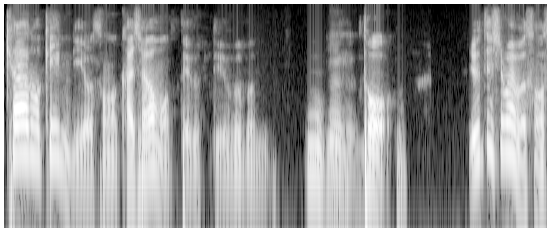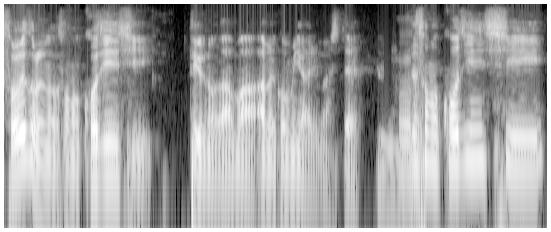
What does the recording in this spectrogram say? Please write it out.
キャラの権利をその会社が持ってるっていう部分うん。ううん言ってしまえばそのそれぞれのその個人誌っていうのがまあアメコミにありまして、うん。で、その個人誌、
